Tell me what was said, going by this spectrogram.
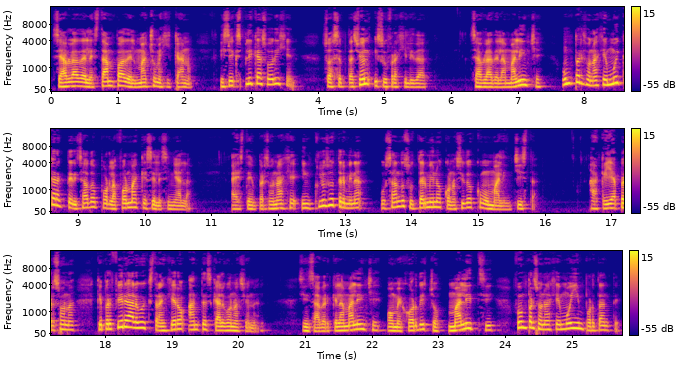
Se habla de la estampa del macho mexicano, y se explica su origen, su aceptación y su fragilidad. Se habla de la Malinche, un personaje muy caracterizado por la forma que se le señala. A este personaje incluso termina usando su término conocido como malinchista, aquella persona que prefiere algo extranjero antes que algo nacional, sin saber que la Malinche, o mejor dicho, Malitzi, fue un personaje muy importante,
